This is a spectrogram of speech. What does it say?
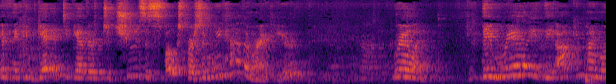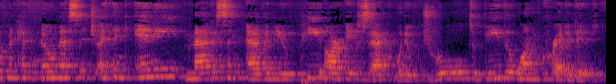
If they could get it together to choose a spokesperson, we'd have him right here. Really. They really, the Occupy movement had no message. I think any Madison Avenue PR exec would have drooled to be the one credited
